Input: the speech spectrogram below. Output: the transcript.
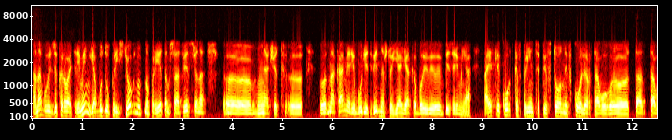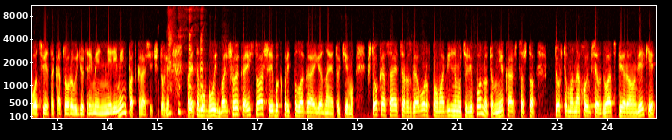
Она будет закрывать ремень, я буду пристегнут, но при этом, соответственно, э, значит, э, на камере будет видно, что я якобы э, без ремня. А если куртка, в принципе, в тон и в колер того, э, того цвета, которого идет ремень, не ремень подкрасить, что ли? Поэтому будет большое количество ошибок, предполагаю я, на эту тему. Что касается разговоров по мобильному телефону, то мне кажется, что то, что мы находимся в 21 веке,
